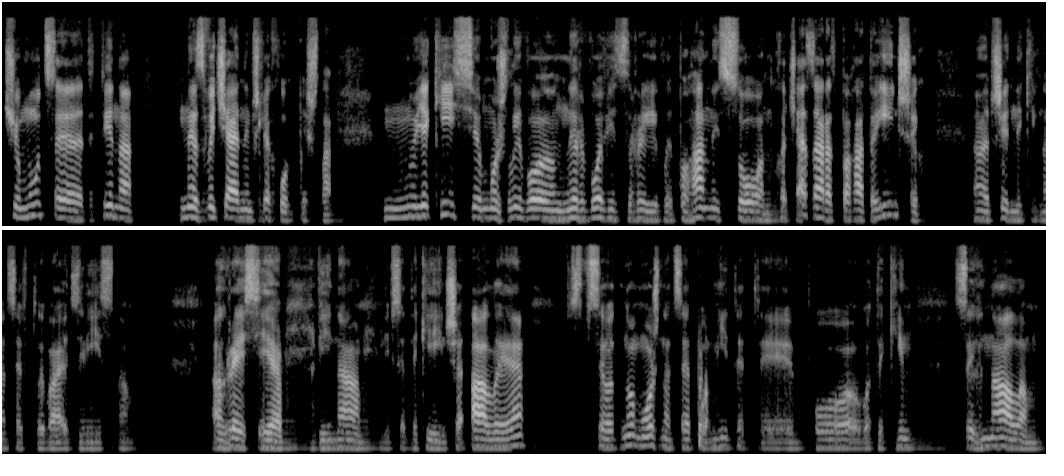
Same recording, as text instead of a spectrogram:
чому це дитина незвичайним шляхом пішла. Ну, якісь, можливо, нервові зриви, поганий сон. Хоча зараз багато інших е, чинників на це впливають, звісно. Агресія, війна і все таке інше. Але все одно можна це помітити по таким сигналам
